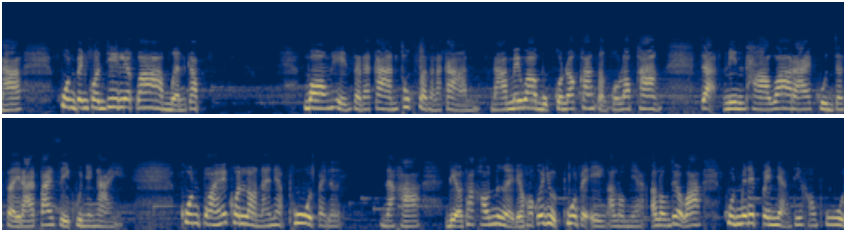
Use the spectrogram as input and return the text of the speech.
นะคะคุณเป็นคนที่เรียกว่าเหมือนกับ มองเห็นสถานการณ์ทุกสถานการณ์นะไม่ว่าบุคคลรอบข้างสังคมรอบข้าง จะนินทาว่าร้ายคุณจะใส่ร้ายป้ายสีคุณยังไง คุณปล่อยให้คนเหล่านั้นเนี่ยพูดไปเลยนะคะ เดี๋ยวถ้าเขาเหนื่อยเดี๋ยวเขาก็หยุดพูดไปเองอารมณ์เนี้ยอารมณ์ที่แบบว่า คุณไม่ได้เป็นอย่างที่เขาพูด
